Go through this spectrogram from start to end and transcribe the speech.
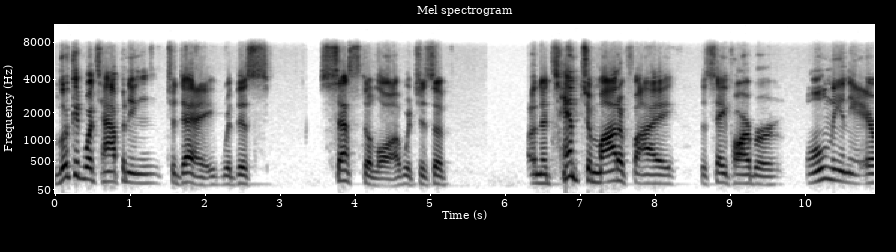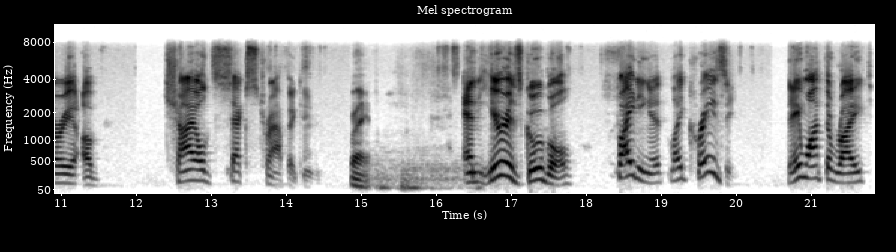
look at what's happening today with this SESTA law, which is a an attempt to modify the safe harbor only in the area of child sex trafficking. Right. And here is Google fighting it like crazy. They want the right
